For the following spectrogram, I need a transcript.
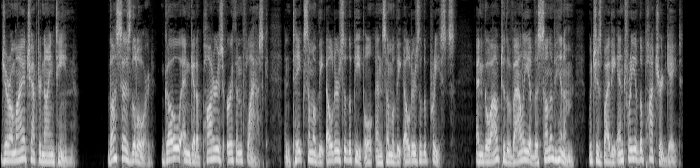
Jeremiah chapter 19 Thus says the Lord, Go and get a potter's earthen flask, and take some of the elders of the people and some of the elders of the priests, and go out to the valley of the son of Hinnom, which is by the entry of the potsherd gate,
